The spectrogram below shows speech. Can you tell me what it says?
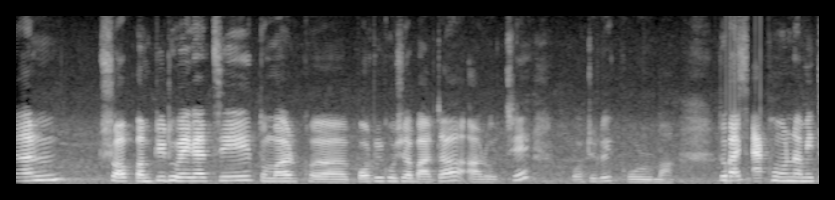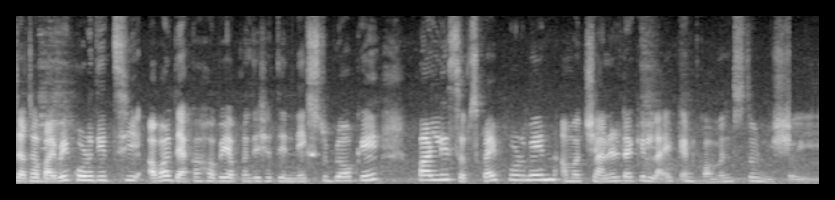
ডান সব কমপ্লিট হয়ে গেছে। তোমার পটল খোসা বাটা আর হচ্ছে পটলের কোরমা। তো গাইস এখন আমি টাটা বাই বাই করে দিচ্ছি। আবার দেখা হবে আপনাদের সাথে নেক্সট ব্লকে পারলে সাবস্ক্রাইব করবেন। আমার চ্যানেলটাকে লাইক অ্যান্ড কমেন্টস তো নিশ্চয়ই।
